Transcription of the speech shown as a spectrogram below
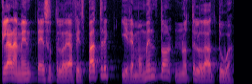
claramente eso te lo da Fitzpatrick y de momento no te lo da Tua.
